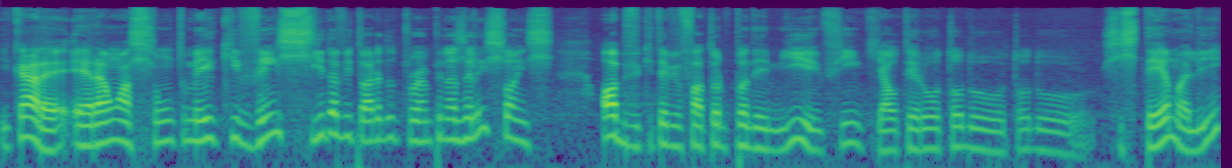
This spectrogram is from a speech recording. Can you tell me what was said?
E, cara, era um assunto meio que vencido a vitória do Trump nas eleições. Óbvio que teve o fator pandemia, enfim, que alterou todo, todo o sistema ali,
